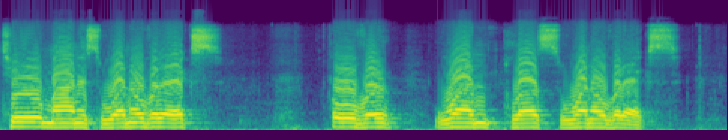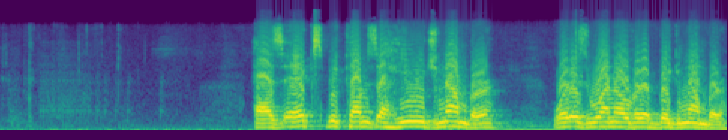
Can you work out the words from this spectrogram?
2 minus 1 over x over 1 plus 1 over x. As x becomes a huge number, what is 1 over a big number?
